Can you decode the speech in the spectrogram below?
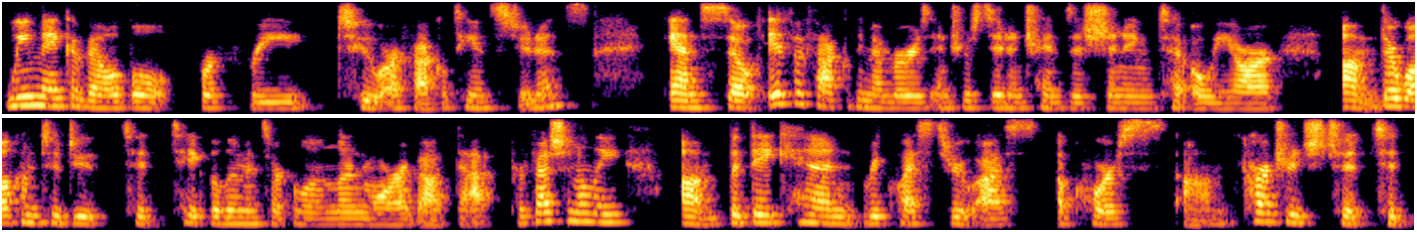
we make available for free to our faculty and students. And so if a faculty member is interested in transitioning to OER, um, they're welcome to do, to take the Lumen Circle and learn more about that professionally. Um, but they can request through us a course um, cartridge to, to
